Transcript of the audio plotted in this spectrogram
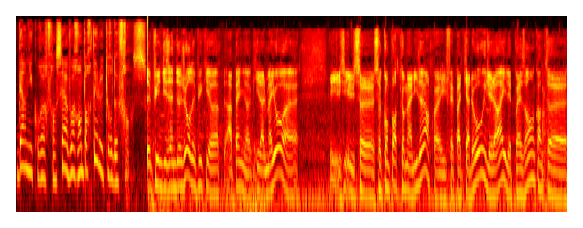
dernier coureur français à avoir remporté le Tour de France. Depuis une dizaine de jours, depuis qu'il à peine qu'il a le maillot, euh, il, se, se, comporte comme un leader. Quoi. Il fait pas de cadeaux, il est là, il est présent. Quand euh,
